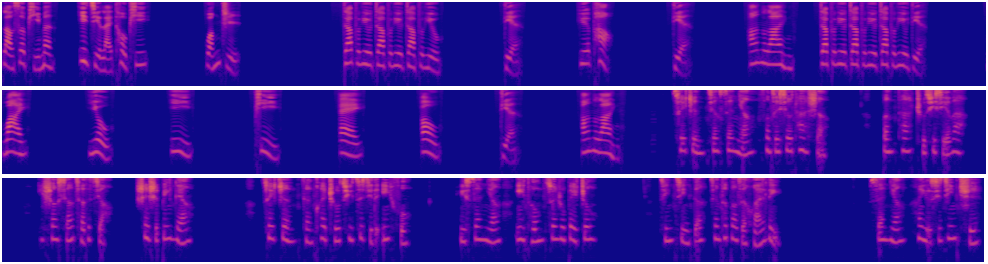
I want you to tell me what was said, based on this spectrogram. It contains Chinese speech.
老色皮们，一起来透批！网址：w w w 点约炮点 online w w w 点 y u e p a o 点 online。崔振将三娘放在绣榻上，帮她除去鞋袜。一双小巧的脚甚是冰凉。崔振赶快除去自己的衣服，与三娘一同钻入被中，紧紧的将她抱在怀里。三娘还有些矜持，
